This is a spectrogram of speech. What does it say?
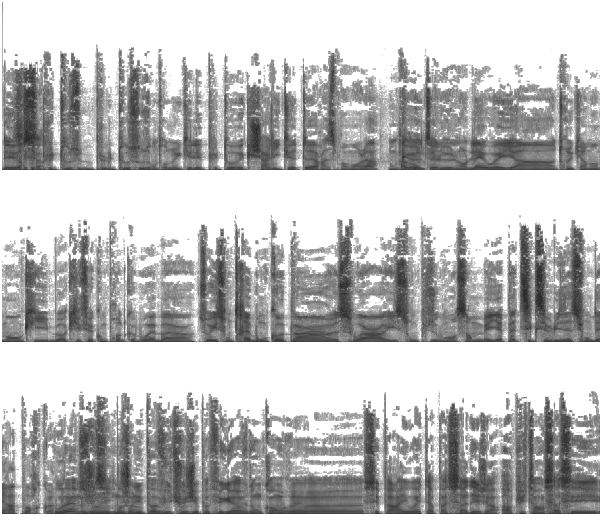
D'ailleurs, C'est plutôt plutôt sous-entendu qu'elle est plutôt avec Charlie Cutter à ce moment-là. Donc Ah euh, bon l'anglais, ouais, il y a un truc, un moment qui bon, qui fait comprendre que ouais, bah soit ils sont très bons copains, euh, soit ils sont plus ou moins ensemble, mais il y a pas de sexualisation des rapports quoi. Ouais, moi j'en ai pas vu, tu vois, j'ai pas fait gaffe, donc en vrai, euh, c'est pareil, ouais, t'as pas ça déjà. Oh putain, ça c'est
